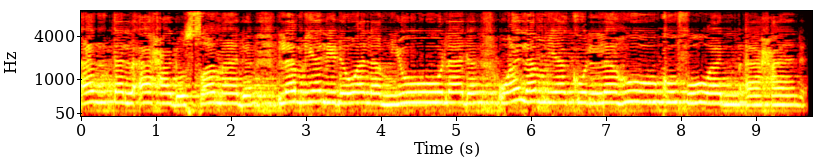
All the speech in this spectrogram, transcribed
أنت الأحد الصمد. لم يلد ولم يولد ولم يكن له كفوا أحد.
